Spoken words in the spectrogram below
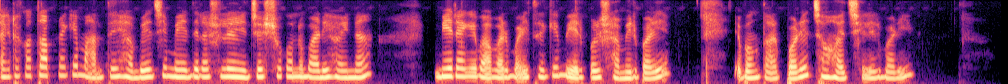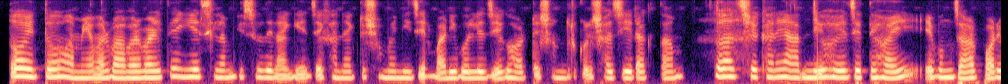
একটা কথা আপনাকে মানতেই হবে যে মেয়েদের আসলে নিজস্ব কোনো বাড়ি হয় না। বিয়ের আগে বাবার বাড়ি থাকে, বিয়ের পরে স্বামীর বাড়ি এবং তারপরে ছ হয় ছেলের বাড়ি। তো এই তো আমি আমার বাবার বাড়িতে গিয়েছিলাম কিছুদিন আগে যেখানে একটা সময় নিজের বাড়ি বলে যে ঘরটা সুন্দর করে সাজিয়ে রাখতাম। তো আজ সেখানে আত্মীয় হয়ে যেতে হয় এবং যাওয়ার পরে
